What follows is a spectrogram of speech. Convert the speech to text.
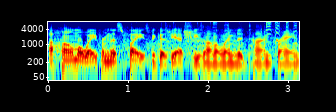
a home away from this place because yes she's on a limited time frame.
